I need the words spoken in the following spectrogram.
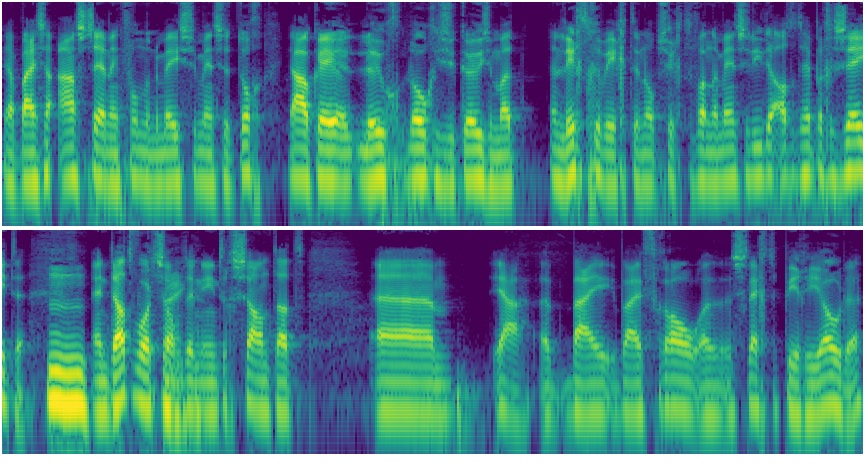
ja, bij zijn aanstelling vonden de meeste mensen toch... Ja, oké, logische keuze, maar een lichtgewicht ten opzichte van de mensen die er altijd hebben gezeten. Mhm. En dat wordt zo Zeker. meteen interessant dat ehm, ja, eh, bij, bij vooral een slechte periode...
